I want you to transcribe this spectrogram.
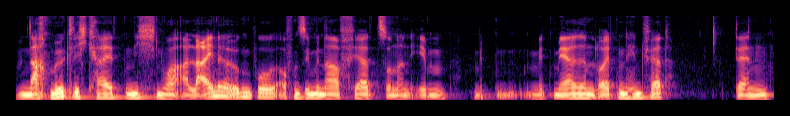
nach Möglichkeit nicht nur alleine irgendwo auf ein Seminar fährt, sondern eben mit, mit mehreren Leuten hinfährt. Denn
